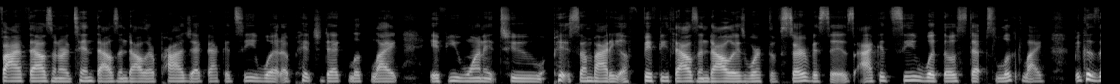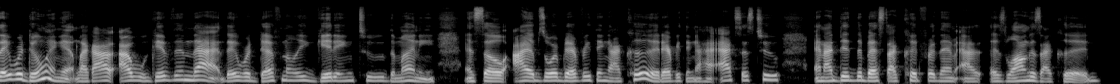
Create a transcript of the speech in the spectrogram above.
5,000 or $10,000 project. I could see what a pitch deck looked like if you wanted to pitch somebody a $50,000 worth of services. I could see what those steps looked like because they were doing it. Like I, I will give them that. They were definitely getting to the money. And so I absorbed everything I could, everything I had access to, and I did the best I could for them as, as long as I could could.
